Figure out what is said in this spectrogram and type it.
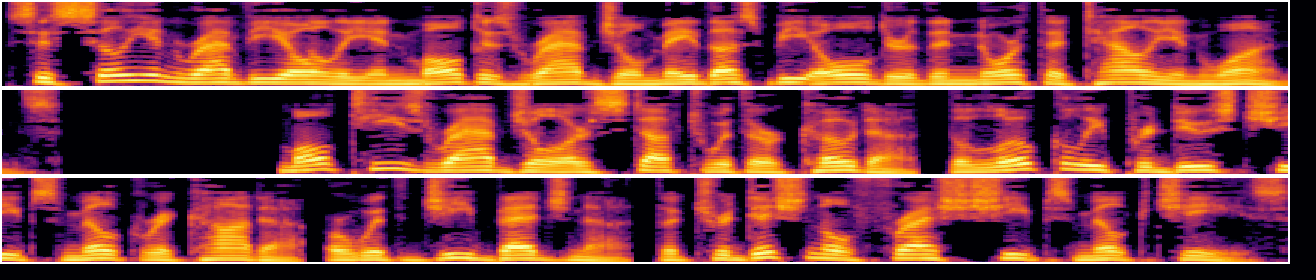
Sicilian ravioli and Malta's ravjul may thus be older than North Italian ones. Maltese ravjul are stuffed with ricotta, the locally produced sheep's milk ricotta, or with g the traditional fresh sheep's milk cheese.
